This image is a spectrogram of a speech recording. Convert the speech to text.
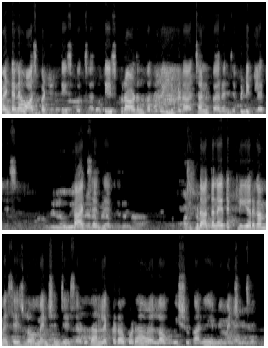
వెంటనే హాస్పిటల్కి తీసుకొచ్చారు. తీసుకురావడంతోనే వీళ్ళు ఇక్కడ చనిపోయారని చెప్పి డిక్లేర్ చేశారు. అయితే. ఇప్పుడు అతనైతే క్లియర్గా మెసేజ్లో మెన్షన్ చేశాడు దానిలో ఎక్కడా కూడా లవ్ ఇష్యూ కానీ ఏమీ మెన్షన్ చేయలేదు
